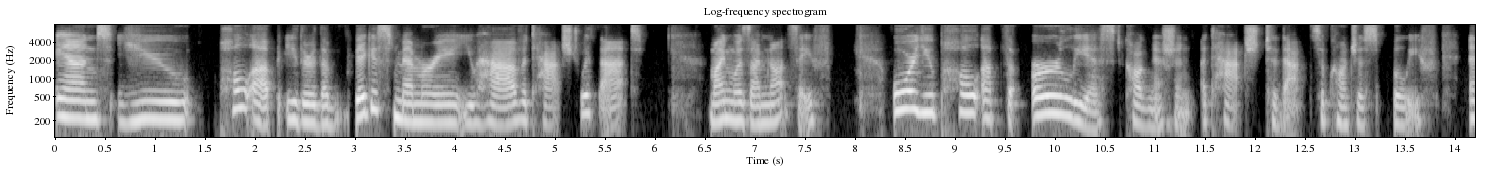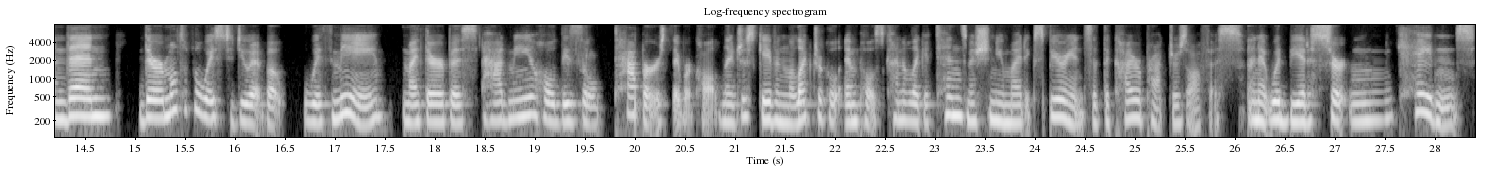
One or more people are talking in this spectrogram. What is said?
and you pull up either the biggest memory you have attached with that. Mine was I'm not safe. Or you pull up the earliest cognition attached to that subconscious belief. And then there are multiple ways to do it, but with me, my therapist had me hold these little tappers, they were called, and they just gave an electrical impulse, kind of like a TENS machine you might experience at the chiropractor's office. And it would be at a certain cadence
